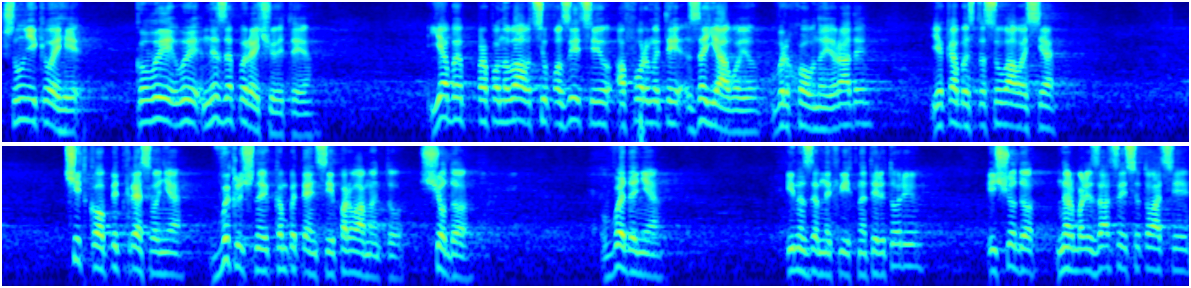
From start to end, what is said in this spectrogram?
Шановні колеги, коли ви не заперечуєте, я би пропонував цю позицію оформити заявою Верховної Ради, яка би стосувалася чіткого підкреслення виключної компетенції парламенту щодо введення іноземних військ на територію і щодо нормалізації ситуації,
